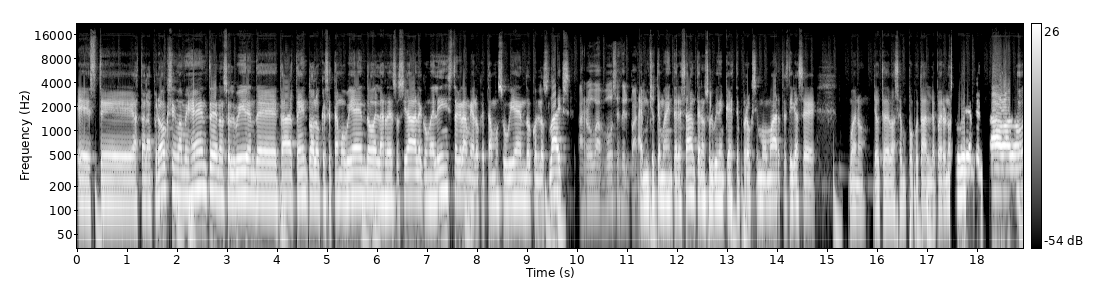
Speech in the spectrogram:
Este, hasta la próxima, mi gente. No se olviden de estar atentos a lo que se está moviendo en las redes sociales, con el Instagram y a lo que estamos subiendo con los lives. Arroba Voces del Parque. Hay muchos temas interesantes. No se olviden que este próximo martes, dígase, bueno, ya ustedes va a ser un poco tarde, pero no se olviden del sábado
